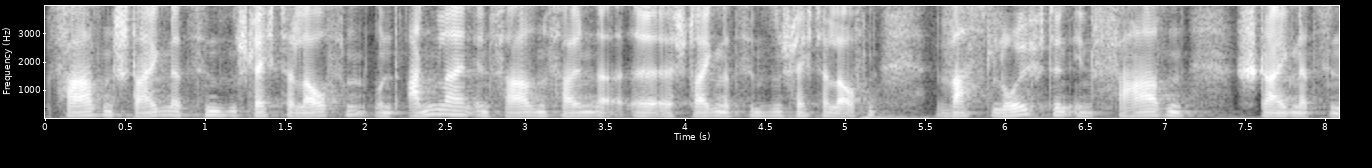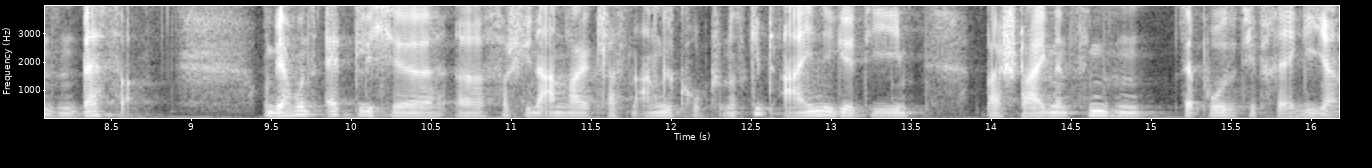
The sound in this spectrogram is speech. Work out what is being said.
Phasen steigender Zinsen schlechter laufen und Anleihen in Phasen fallender, äh, steigender Zinsen schlechter laufen, was läuft denn in Phasen steigender Zinsen besser? Und wir haben uns etliche äh, verschiedene Anlageklassen angeguckt und es gibt einige, die bei steigenden Zinsen sehr positiv reagieren.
